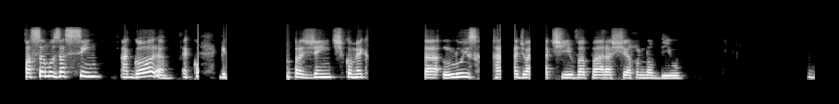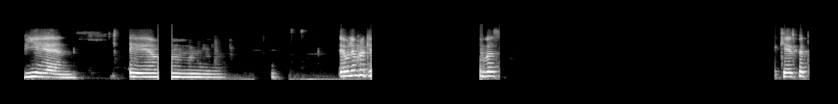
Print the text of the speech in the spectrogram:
Façamos assim Agora é para gente como é que a luz radioativa para Chernobyl. Bien. Eu lembro que você que é espetáculo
